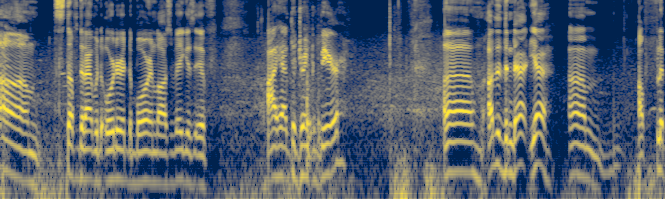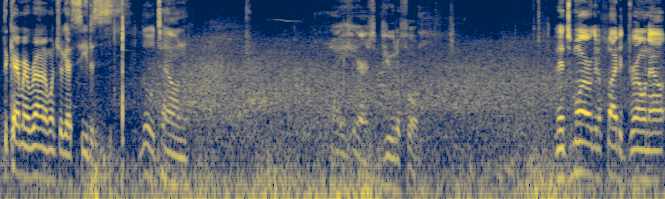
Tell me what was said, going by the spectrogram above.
Um, stuff that I would order at the bar in Las Vegas if I had to drink a beer. Uh, other than that, yeah. Um, I'll flip the camera around. I want you guys to see this little town right here. It's beautiful. And then tomorrow we're gonna fly the drone out.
